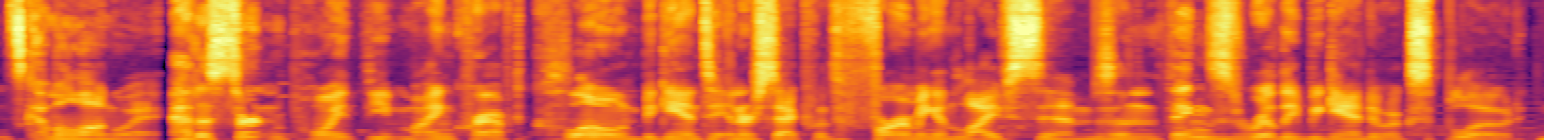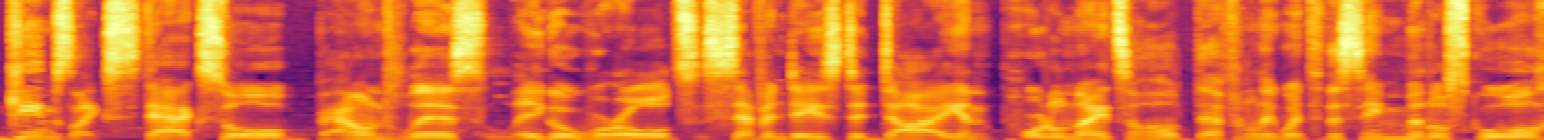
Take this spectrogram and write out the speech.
It's come a long way. At a certain point, the Minecraft clone began to intersect with farming and life sims, and things really began to explode. Games like Staxel, Boundless, Lego Worlds, Seven Days to Die, and Portal Knights all definitely went to the same middle school,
